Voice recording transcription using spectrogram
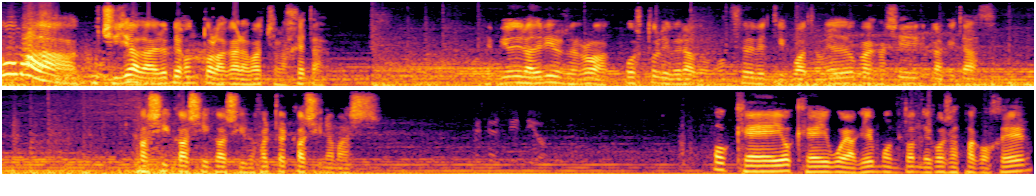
¡Toma! Cuchillada, le he pegado en toda la cara, macho, la jeta. Envío de ladrillos de Roa, puesto liberado, 11 de 24, me ha ido casi la mitad. Casi, casi, casi, me falta el casi nada más. Ok, ok, bueno, aquí hay un montón de cosas para coger.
